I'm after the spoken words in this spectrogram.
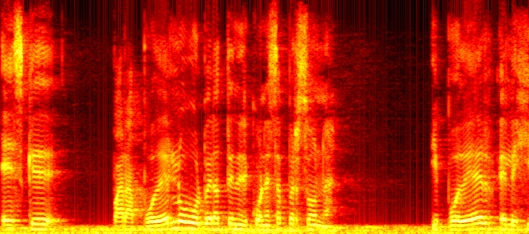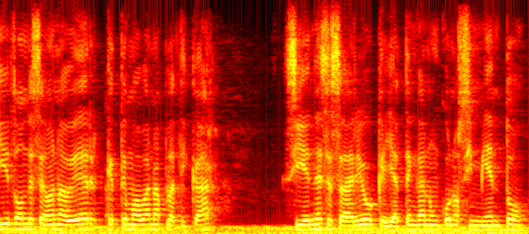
es que para poderlo volver a tener con esa persona y poder elegir dónde se van a ver, qué tema van a platicar, si es necesario que ya tengan un conocimiento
